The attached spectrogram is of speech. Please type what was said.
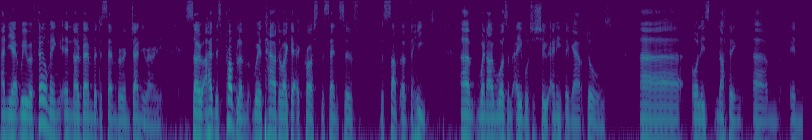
and yet we were filming in November, December, and January. So I had this problem with how do I get across the sense of the sum of the heat um, when I wasn't able to shoot anything outdoors, uh, or at least nothing um, in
